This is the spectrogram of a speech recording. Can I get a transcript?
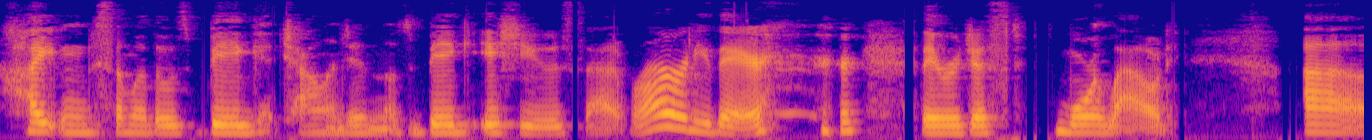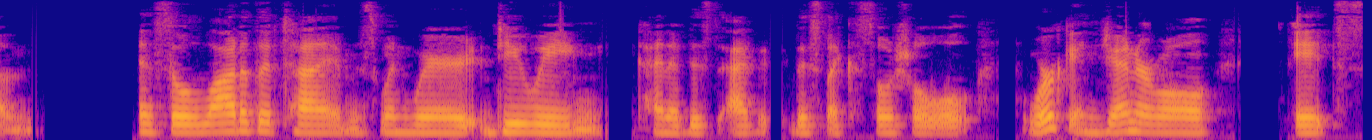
heightened some of those big challenges and those big issues that were already there. they were just more loud. Um, and so a lot of the times when we're doing kind of this this like social work in general, it's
